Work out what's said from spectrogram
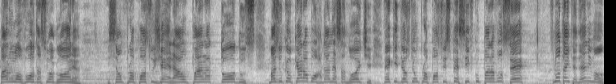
para o louvor da sua glória. Isso é um propósito geral para todos. Mas o que eu quero abordar nessa noite é que Deus tem um propósito específico para você. Os irmãos estão entendendo, irmão?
